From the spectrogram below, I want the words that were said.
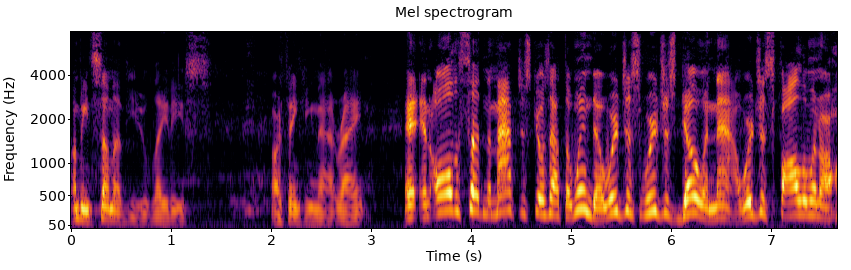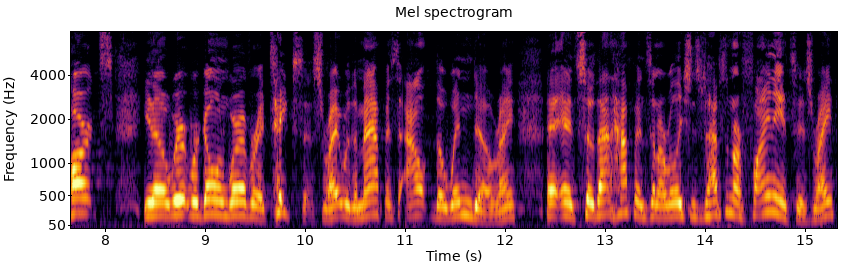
I mean, some of you ladies are thinking that, right? And, and, all of a sudden the map just goes out the window. We're just, we're just going now. We're just following our hearts. You know, we're, we're going wherever it takes us, right? Where the map is out the window, right? And, and so that happens in our relationships, it happens in our finances, right?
